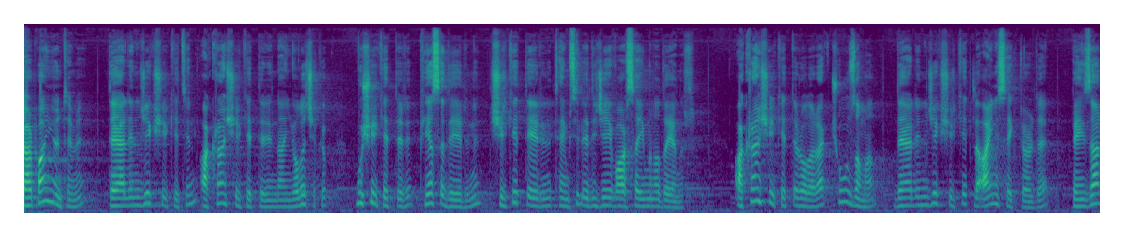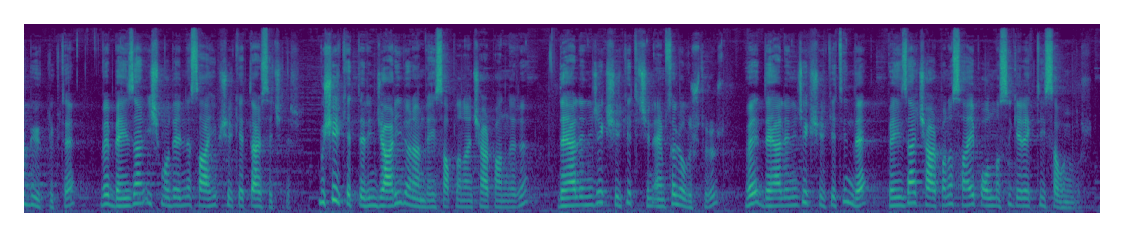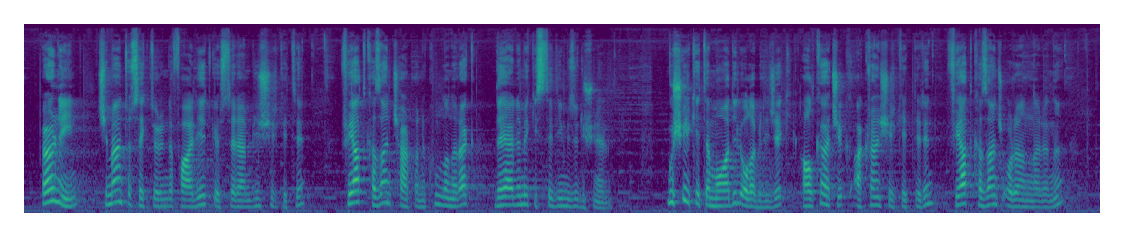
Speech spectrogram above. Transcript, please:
Çarpan yöntemi değerlenecek şirketin akran şirketlerinden yola çıkıp bu şirketlerin piyasa değerinin şirket değerini temsil edeceği varsayımına dayanır. Akran şirketleri olarak çoğu zaman değerlenecek şirketle aynı sektörde, benzer büyüklükte ve benzer iş modeline sahip şirketler seçilir. Bu şirketlerin cari dönemde hesaplanan çarpanları değerlenecek şirket için emsal oluşturur ve değerlenecek şirketin de benzer çarpana sahip olması gerektiği savunulur. Örneğin çimento sektöründe faaliyet gösteren bir şirketi fiyat kazanç çarpanı kullanarak değerlemek istediğimizi düşünelim. Bu şirkete muadil olabilecek halka açık akran şirketlerin fiyat kazanç oranlarını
